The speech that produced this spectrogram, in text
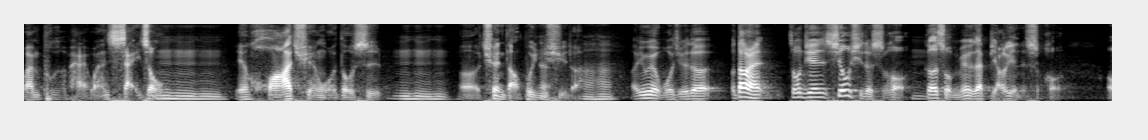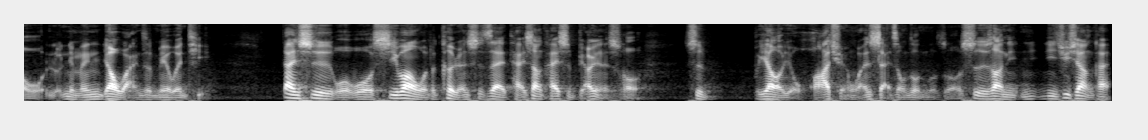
玩扑克牌、玩骰盅，嗯嗯连划拳我都是，嗯嗯呃，劝导不允许的，啊因为我觉得，当然中间休息的时候，歌手没有在表演的时候，哦，你们要玩这没有问题，但是我我希望我的客人是在台上开始表演的时候是。不要有划拳、玩骰这种动作。事实上，你你你去想想看，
